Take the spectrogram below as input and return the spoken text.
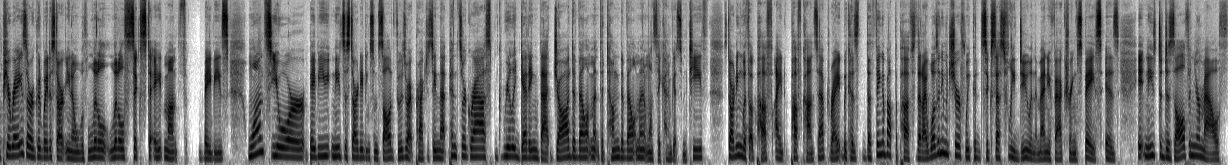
purees are a good way to start, you know, with little little 6 to 8 month babies. Once your baby needs to start eating some solid foods, right, practicing that pincer grasp, really getting that jaw development, the tongue development once they kind of get some teeth, starting with a puff, I puff concept, right? Because the thing about the puffs that I wasn't even sure if we could successfully do in the manufacturing space is it needs to dissolve in your mouth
